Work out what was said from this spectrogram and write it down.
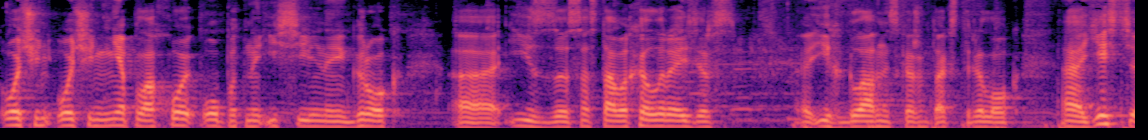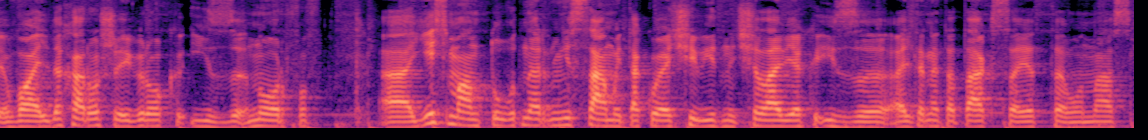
очень-очень неплохой, опытный и сильный игрок из состава Hellraisers, их главный, скажем так, стрелок. Есть Вальда, хороший игрок из Норфов. Есть Манту, вот, наверное, не самый такой очевидный человек из Альтернет Атакса. Это у нас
